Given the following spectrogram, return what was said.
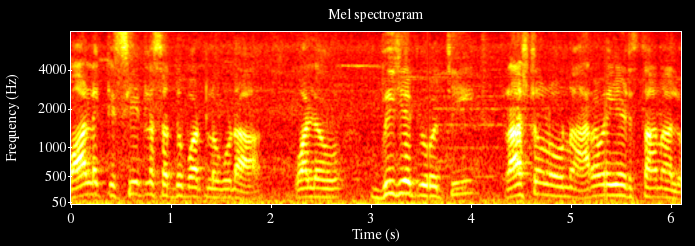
వాళ్ళకి సీట్ల సర్దుబాటులో కూడా వాళ్ళు బీజేపీ వచ్చి రాష్ట్రంలో ఉన్న అరవై ఏడు స్థానాలు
